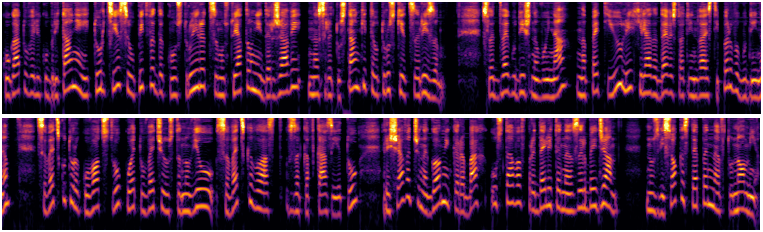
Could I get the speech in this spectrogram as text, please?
когато Великобритания и Турция се опитват да конструират самостоятелни държави насред останките от руския царизъм. След две годишна война, на 5 юли 1921 година, съветското ръководство, което вече е установило съветска власт в Закавказието, решава, че Нагорни Карабах остава в пределите на Азербайджан, но с висока степен на автономия.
